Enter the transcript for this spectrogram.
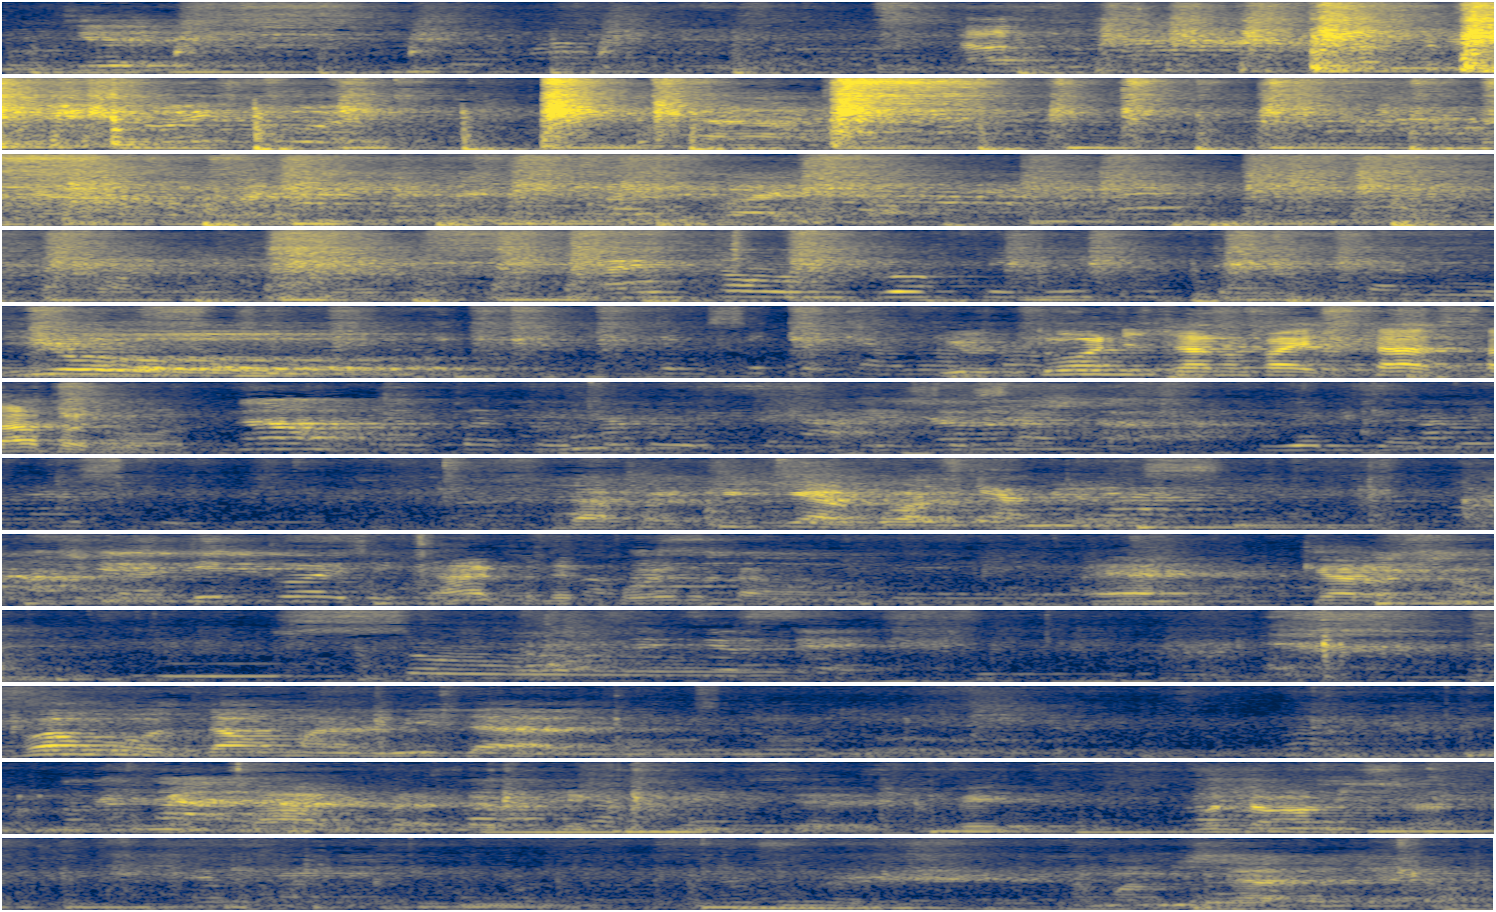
O quê? E o. Eu não sei que tá no. E o Tony já não vai estar sábado? Não. E deve desculpa. Tá, pra que que é agora, a Camila? É, Depois é que Ah, depois do canal. É, que horas são? som. Vamos dar uma lida no, no, no, no documentário para ver o que, que tem que ser feito. Vou dar uma missada. Dá uma missada geral.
